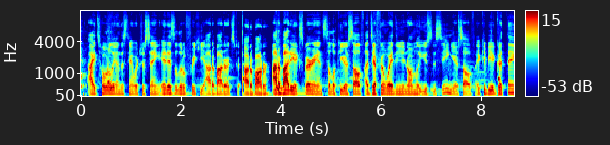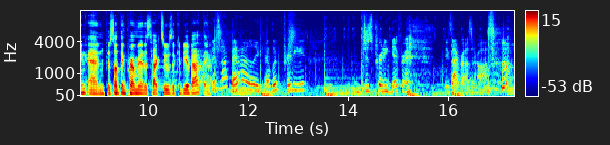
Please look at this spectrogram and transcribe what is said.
I totally understand what you're saying. It is a little freaky out of body exp- Out of body. out of body experience to look at yourself a different way than you're normally used to seeing yourself. It could be a good thing, and for something permanent as tattoos, it could be a bad thing. It's not bad. Like I look pretty, just pretty different. These eyebrows are awesome.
